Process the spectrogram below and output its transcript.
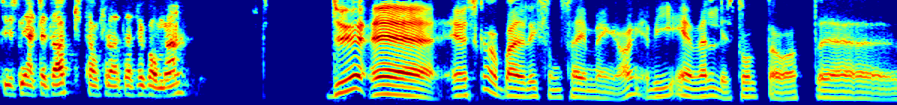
Tusen hjertelig takk. Takk for at jeg fikk komme. Du, eh, jeg skal bare liksom si med en gang, vi er veldig stolte av at eh,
